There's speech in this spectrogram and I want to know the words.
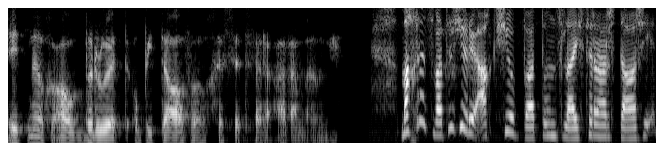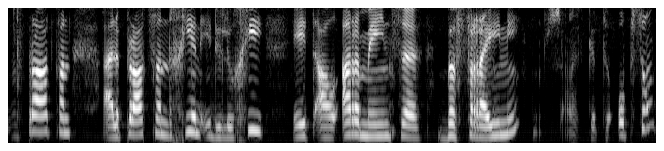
het nog al brood op die tafel gesit vir arme ou nie. Magnus, wat is jou reaksie op wat ons luisteraars daar sê? Praat van hulle praat van geen ideologie het al arme mense bevry nie. Sal ek dit opsom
